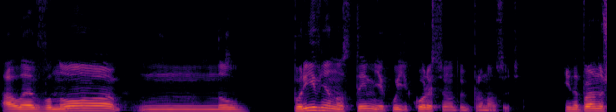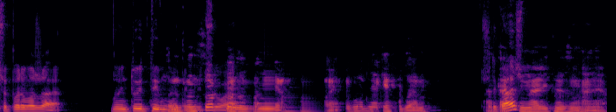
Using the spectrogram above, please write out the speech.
але воно ну, порівняно з тим, яку користь воно тобі приносить. І напевно, що переважає. Ну, інтуїтивно я так відчуваю. не було б ніяких проблем. Що ти так кажеш? навіть не знаю.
